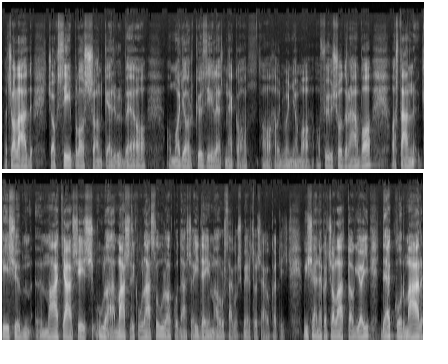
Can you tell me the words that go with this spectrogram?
a család csak szép lassan kerül be a, a magyar közéletnek a, a hogy mondjam, a, a fősodrába, aztán később Mátyás és Ulá, második Ulászló uralkodása idején már országos méltóságokat is viselnek a családtagjai, de ekkor már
